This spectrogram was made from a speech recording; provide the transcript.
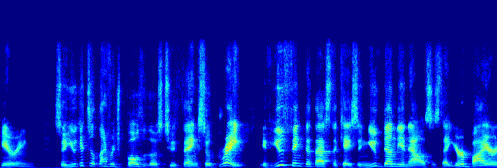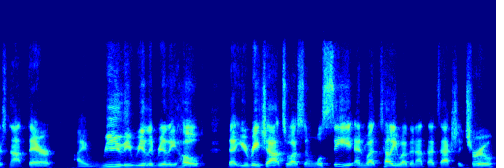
hearing. So you get to leverage both of those two things. So great. If you think that that's the case and you've done the analysis that your buyer is not there, I really, really, really hope that you reach out to us and we'll see and what tell you whether or not that's actually true.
